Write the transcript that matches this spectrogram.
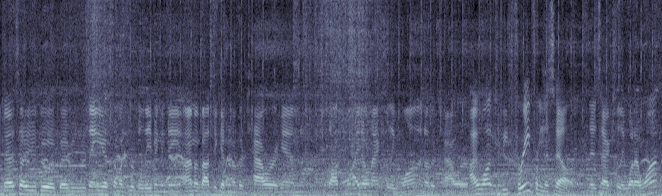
And that's how you do it, baby. Thank you guys so much for believing in me. I'm about to get another tower again. Fuck, I don't actually want another tower. I want to be free from this hell, is actually what I want.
